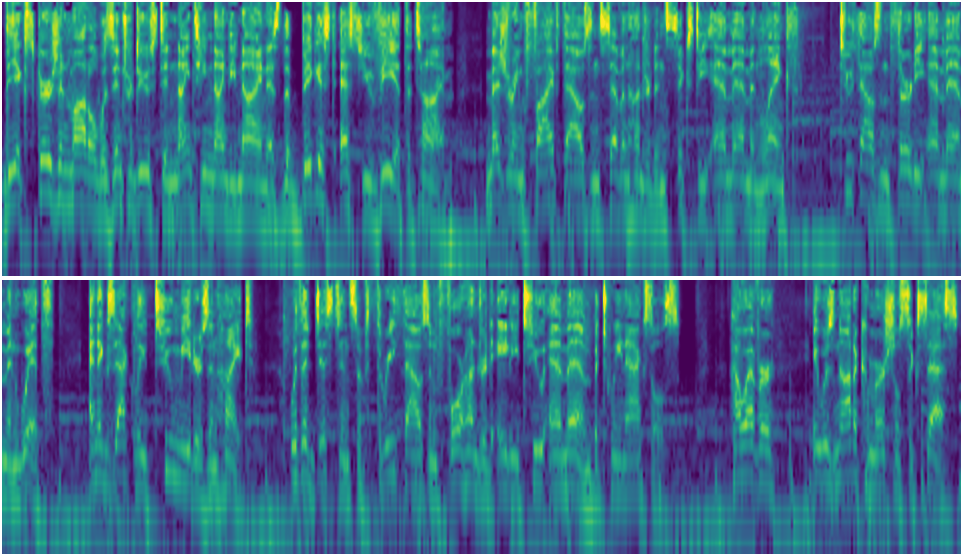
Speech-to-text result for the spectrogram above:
The Excursion model was introduced in 1999 as the biggest SUV at the time, measuring 5,760 mm in length, 2,030 mm in width, and exactly 2 meters in height, with a distance of 3,482 mm between axles. However, it was not a commercial success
